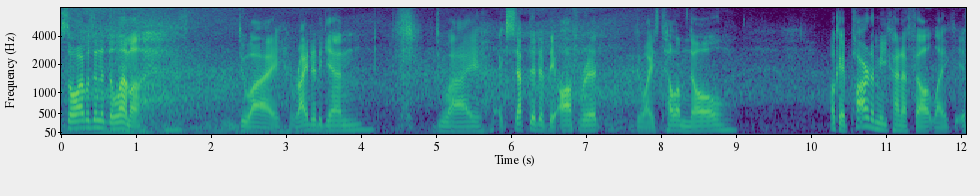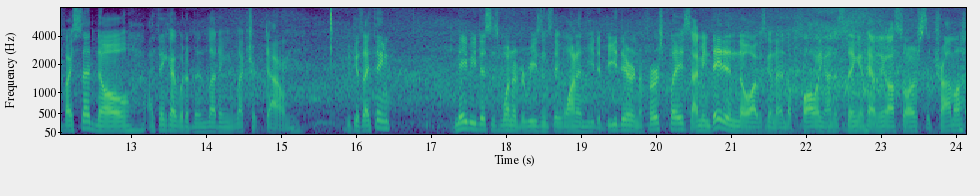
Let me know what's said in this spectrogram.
So I was in a dilemma. Do I write it again? Do I accept it if they offer it? Do I tell them no? Okay, part of me kind of felt like if I said no, I think I would have been letting Lectric down. Because I think maybe this is one of the reasons they wanted me to be there in the first place. I mean, they didn't know I was going to end up falling on this thing and having all sorts of trauma.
